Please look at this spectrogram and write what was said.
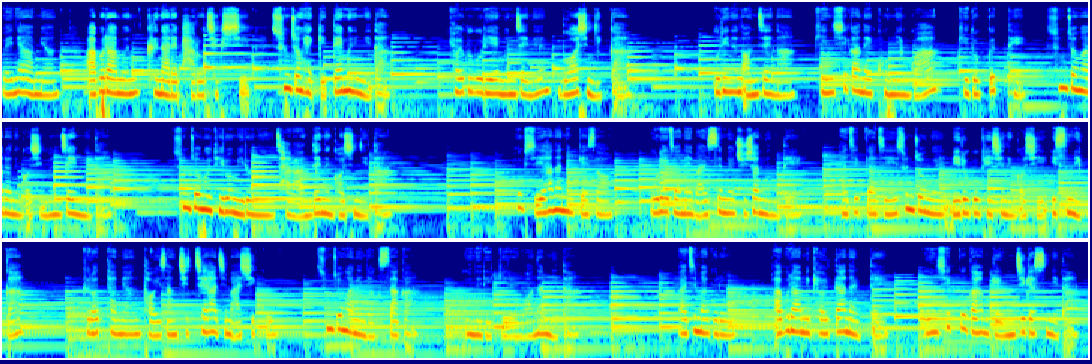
왜냐하면 아브라함은 그날에 바로 즉시 순종했기 때문입니다. 결국 우리의 문제는 무엇입니까? 우리는 언제나 긴 시간의 고민과 기도 끝에 순종하려는 것이 문제입니다. 순종을 뒤로 미루니 잘 안 되는 것입니다. 혹시 하나님께서 오래전에 말씀을 주셨는데 아직까지 순종을 미루고 계시는 것이 있습니까? 그렇다면 더 이상 지체하지 마시고 순종하는 역사가 오늘 있기를 원합니다. 마지막으로 아브라함이 결단할 때 온 식구가 함께 움직였습니다.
